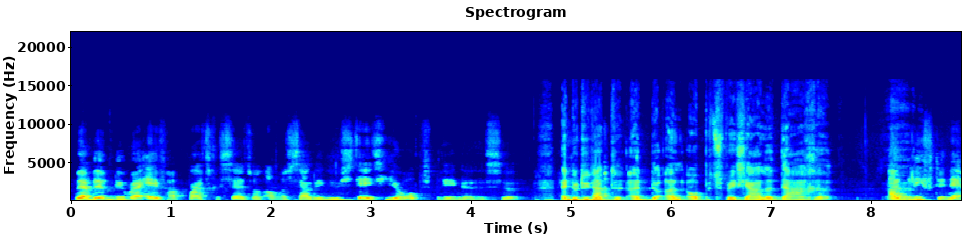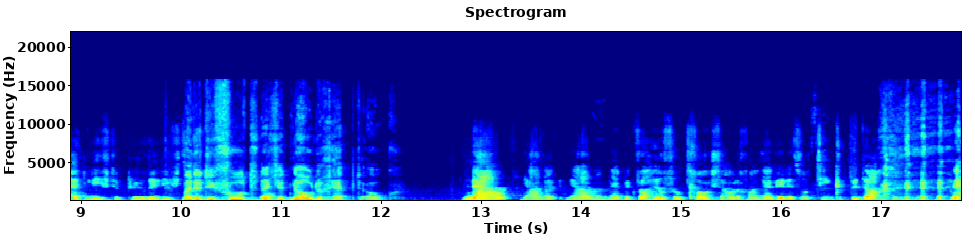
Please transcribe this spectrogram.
We hebben hem nu maar even apart gezet, want anders zou hij nu steeds hier opspringen. Dus, eh, En doet hij dat eh, op speciale dagen? uit liefde, nee, uit liefde, pure liefde. Maar dat u voelt dat je het nodig hebt ook? Nou, ja dan, ja, dan heb ik wel heel veel troost nodig, want hij wil het wel tien keer per dag doen.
